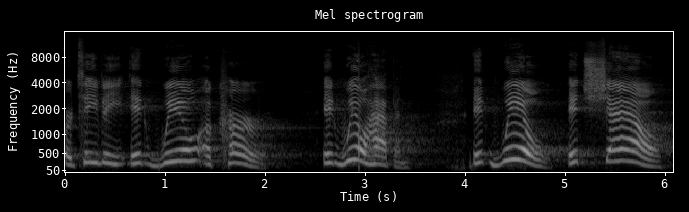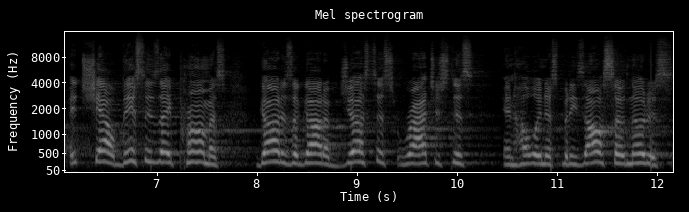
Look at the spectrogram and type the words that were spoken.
or TV. It will occur. It will happen. It will, it shall, it shall. This is a promise. God is a God of justice, righteousness, and holiness, but He's also, notice,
